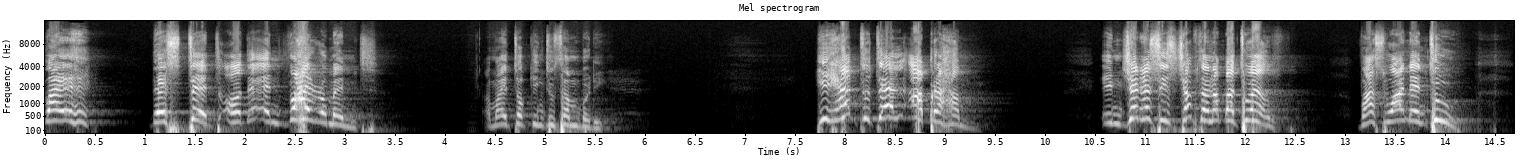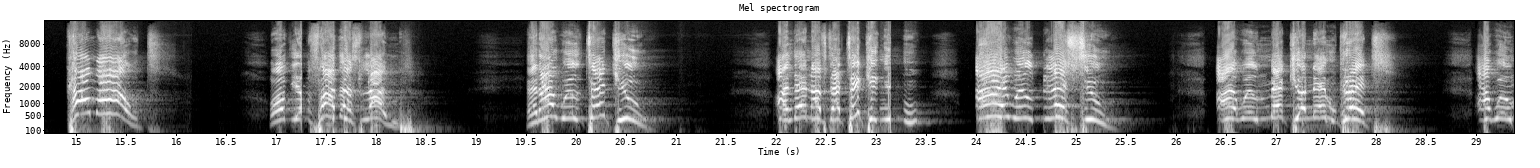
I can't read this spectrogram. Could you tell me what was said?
by the state or the environment. Am I talking to somebody? He had to tell Abraham in Genesis chapter number 12, verse 1 and 2 Come out of your father's land, and I will take you. And then after taking you, I will bless you. I will make your name great. I will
